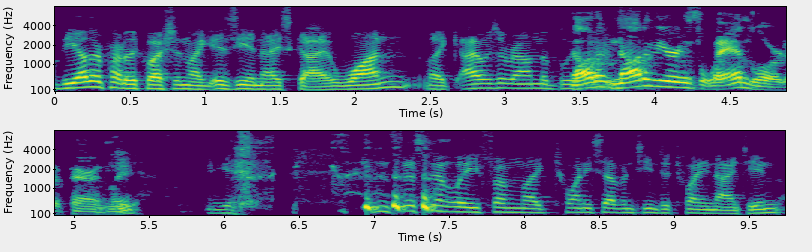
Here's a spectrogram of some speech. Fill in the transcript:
the other part of the question, like, is he a nice guy? One, like, I was around the blue. Not, if, not if you're his landlord, apparently. Yeah. yeah. Consistently from like 2017 to 2019,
